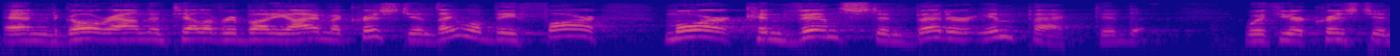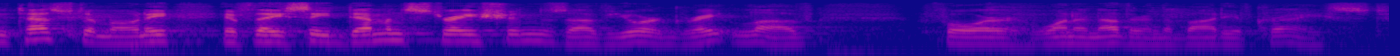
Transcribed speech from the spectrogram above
and go around and tell everybody I'm a Christian. They will be far more convinced and better impacted with your Christian testimony if they see demonstrations of your great love for one another in the body of Christ.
